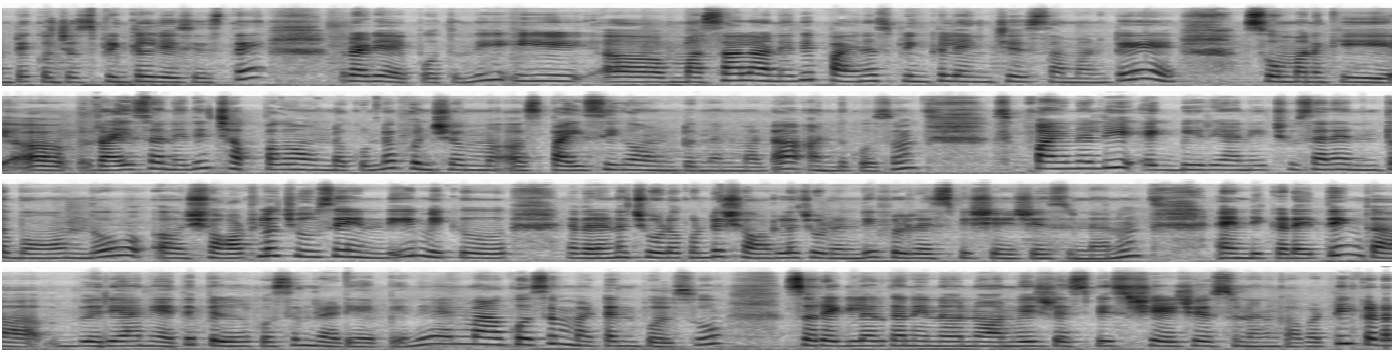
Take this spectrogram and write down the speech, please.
అంటే కొంచెం స్ప్రింకిల్ చేసేస్తే రెడీ అయిపోతుంది. ఈ మసాలా అనేది పైన స్ప్రింకిల్ ఏం చేస్తామంటే సో మనకి రైస్ అనేది చప్పగా ఉండకుండా కొంచెం స్పైసీగా ఉంటుందన్నమాట అందుకోసం. ఫైనలీ ఎగ్ బిర్యానీ చూసారా ఎంత బాగుందో? షార్ట్లో చూసేయండి. మీకు ఎవరైనా చూడకుంటే షార్ట్లో చూడండి. ఫుల్ రెసిపీ షేర్ చేస్తున్నాను. అండ్ ఇక్కడైతే ఇంకా బిర్యానీ అయితే పిల్లల కోసం రెడీ అయిపోయింది. అండ్ మా కోసం మటన్ పులుసు. సో రెగ్యులర్గా నేను నాన్ వెజ్ రెసిపీస్ షేర్ చేస్తున్నాను కాబట్టి ఇక్కడ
